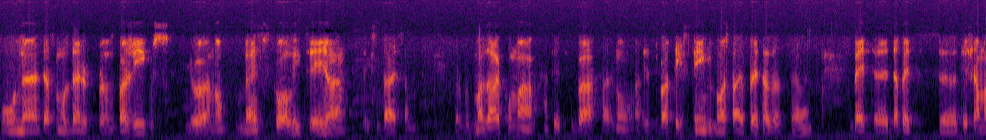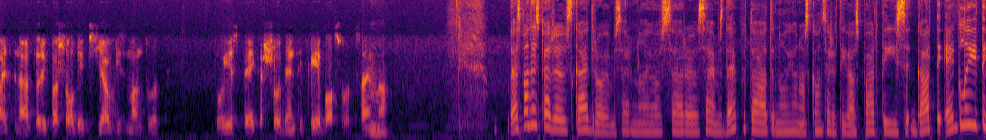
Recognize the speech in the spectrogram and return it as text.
Un, tas mūs dara, protams, bažīgus, jo nu, mēs koalīcijā teiksim, esam varbūt mazākumā attiecībā, nu, attiecībā tik stingri nostāju pret azartspēlēm. Bet tāpēc es tiešām aicinātu arī pašvaldības jau izmantot to iespēju, kas šodien tika iebalsota saimā. Lielas paldies par skaidrojumu. Sarunājos ar saimnes deputātu no Jaunās konservatīvās partijas Gati Eglīti.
